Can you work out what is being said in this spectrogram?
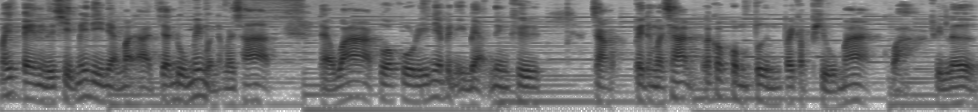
ไม่เป็นหรือฉีดไม่ดีเนี่ยมันอาจจะดูไม่เหมือนธรรมชาติ แต่ว่าตัวคูริเนี่ยเป็นอีกแบบหนึ่งคือจะเป็นธรรมชาติแล้วก็กลมปืนไปกับผิวมากกว่าฟิลเลอร์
